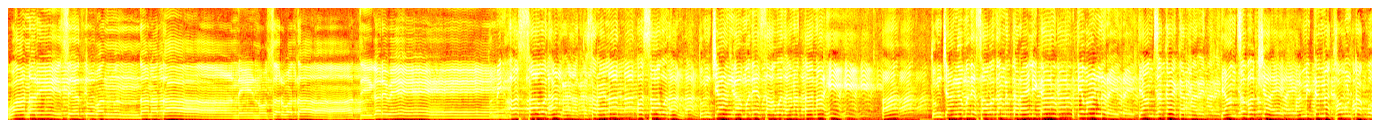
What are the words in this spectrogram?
वानरी सेतु बंधनता नेनु सर्वता ती गर्वे तुम्ही असावधान राहिलात. कसं राहिलात असावधान तुमच्या अंगामध्ये सावधानता नाही. हा? तुमच्या अंगामध्ये सावधानता राहिली का? ते वाढणार आहे. ते आमचं काय करणार आहे? ते आमचं भक्ष आहे. आम्ही त्यांना खाऊन टाकू.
